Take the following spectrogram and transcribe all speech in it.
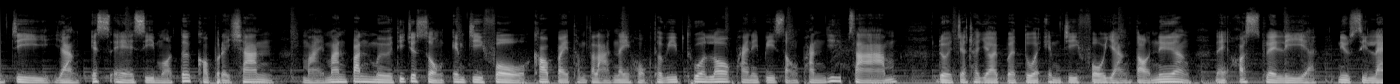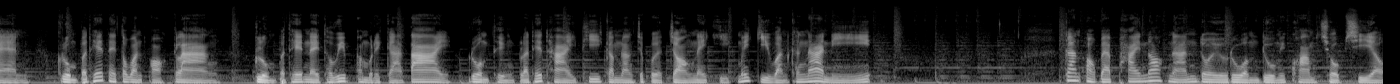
MG อย่าง SAC Motor Corporation หมายมั่นปั้นมือที่จะส่ง MG4 เข้าไปทำตลาดใน 6 ทวีปทั่วโลกภายในปี 2023 โดยจะทยอยเปิดตัว MG4 อย่างต่อเนื่องในออสเตรเลีย นิวซีแลนด์ กลุ่มประเทศในตะวันออกกลาง กลุ่มประเทศในทวีปอเมริกาใต้ รวมถึงประเทศไทยที่กำลังจะเปิดจองในอีกไม่กี่วันข้างหน้านี้ การออกแบบภายนอกนั้นโดยรวมดูมีความโฉบเฉี่ยว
